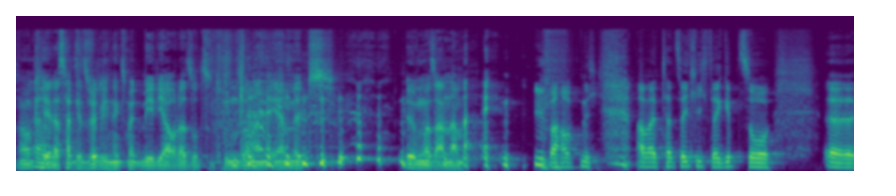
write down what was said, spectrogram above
Okay, Ähm. das hat jetzt wirklich nichts mit Media oder so zu tun, sondern eher mit irgendwas anderem. Nein, überhaupt nicht. Aber tatsächlich, da gibt's so, äh,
